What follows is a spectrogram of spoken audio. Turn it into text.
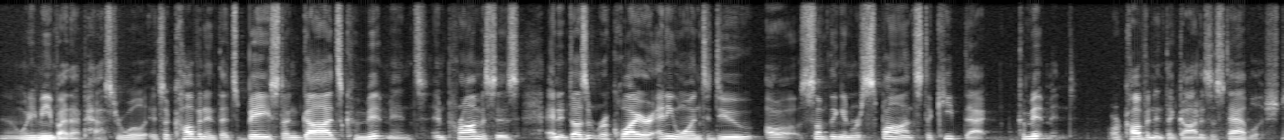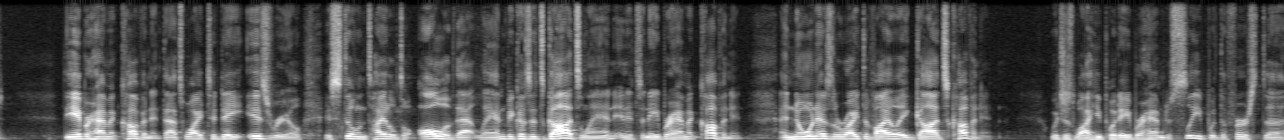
What do you mean by that, Pastor? Well, it's a covenant that's based on God's commitment and promises, and it doesn't require anyone to do uh, something in response to keep that commitment or covenant that God has established. The Abrahamic covenant. That's why today Israel is still entitled to all of that land because it's God's land and it's an Abrahamic covenant. And no one has the right to violate God's covenant which is why he put Abraham to sleep with the first uh,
